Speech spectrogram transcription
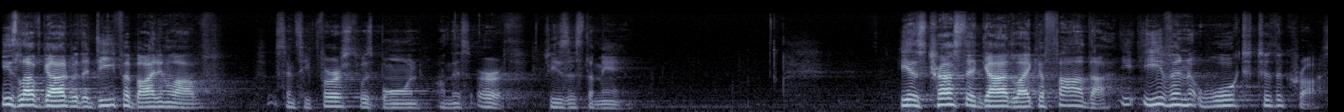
He's loved God with a deep, abiding love since he first was born on this earth, Jesus the man. He has trusted God like a father, even walked to the cross.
